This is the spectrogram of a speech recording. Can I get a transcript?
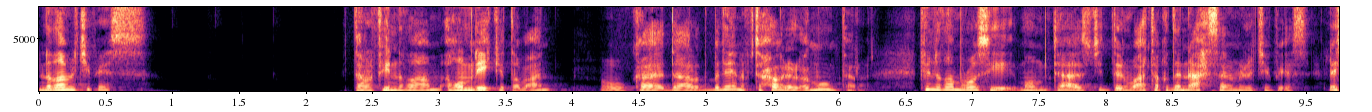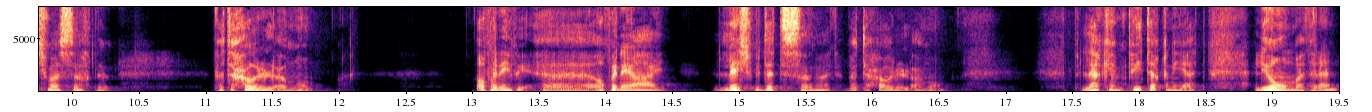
نظام ال GPS. ترى في نظام هو أمريكي طبعا وكدار بعدين فتحوه للعموم ترى. في نظام روسي ممتاز جدا وأعتقد إنه أحسن من ال GPS. ليش ما استخدم؟ فتحوه للعموم. OpenAI OpenAI ليش بدأت تستخدمها فتحوه للعموم. لكن في تقنيات. اليوم مثلا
